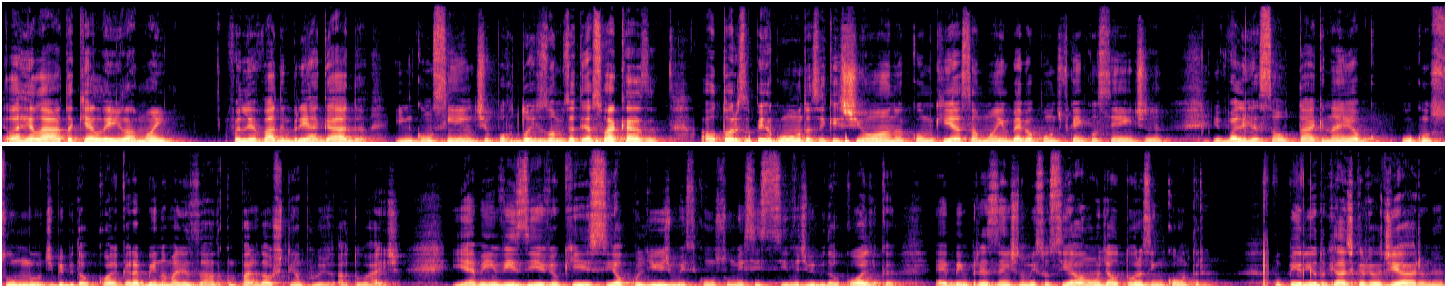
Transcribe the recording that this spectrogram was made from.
Ela relata que a Leila, a mãe, foi levada embriagada e inconsciente por dois homens até a sua casa. A autora se pergunta, se questiona como que essa mãe bebe ao ponto de ficar inconsciente, né? E vale ressaltar que na época o consumo de bebida alcoólica era bem normalizado comparado aos tempos atuais. E é bem visível que esse alcoolismo, esse consumo excessivo de bebida alcoólica é bem presente no meio social onde a autora se encontra. No período que ela escreveu o diário, né?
